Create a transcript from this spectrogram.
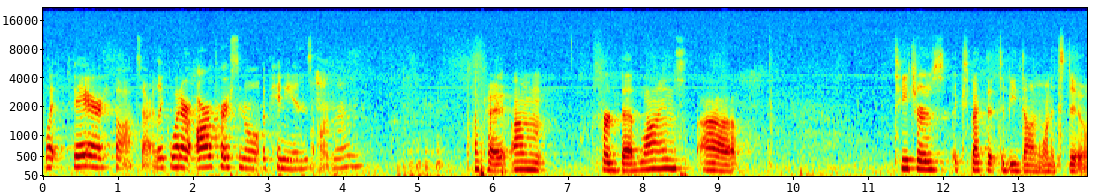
what their thoughts are? Like, what are our personal opinions on them? Okay, um, for deadlines, uh, teachers expect it to be done when it's due,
